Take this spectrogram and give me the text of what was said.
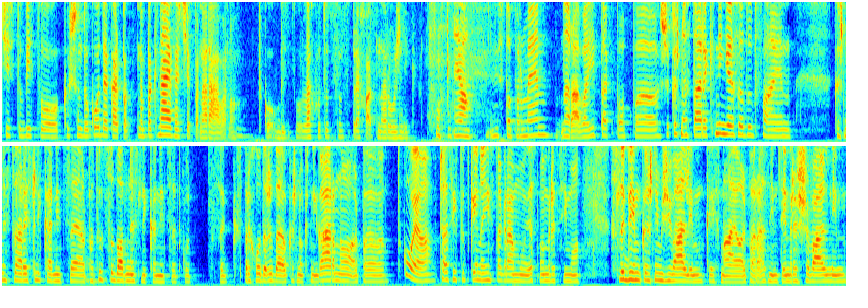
čisto v bistvu, kakšen dogodek, pa, ampak največ je pa naravno. Tako v bistvu. Lahko tudi sem sprehod na rožnik. ja, isto pri meni, narava je tako, pa še kakšne stare knjige so tudi fajn, kakšne stare slikanice ali pa tudi sodobne slikanice. Tako se sprehodaš, da je v kakšno knjigarno ali pa tako. Ja. Včasih tudi kaj na Instagramu, jaz imam recimo sledim kakšnim živalim, ki jih imajo ali pa raznim tem reševalnim.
